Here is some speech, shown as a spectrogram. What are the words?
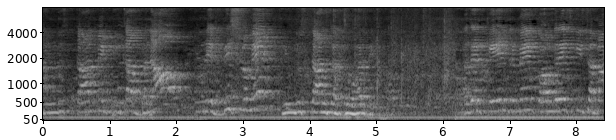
हिंदुस्तान में टीका बनाओ, पूरे विश्व में हिंदुस्तान का जोहर दिखाओ अगर केंद्र में कांग्रेस की सपा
